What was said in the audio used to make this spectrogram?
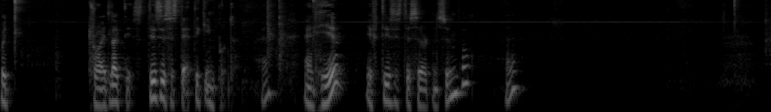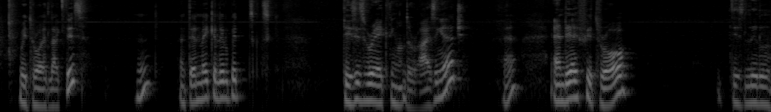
we draw it like this. This is a static input. Yeah? And here, if this is the certain symbol, yeah, we draw it like this, and, and then make a little bit this is reacting on the rising edge. Yeah? And if we draw this little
